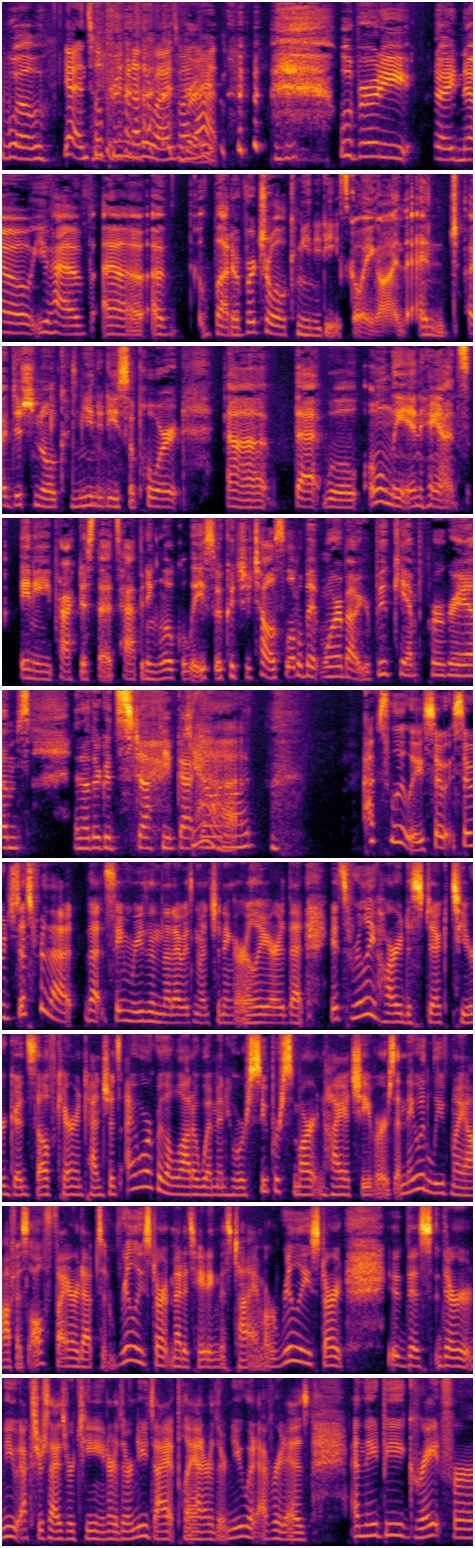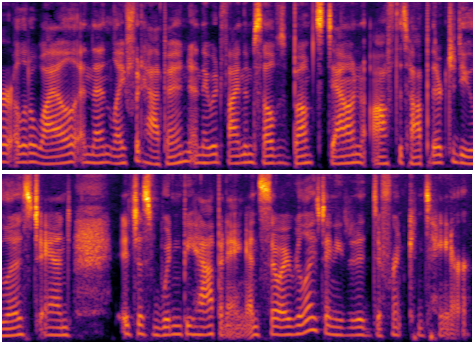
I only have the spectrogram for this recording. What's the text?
Well, yeah, until proven otherwise, why not? well, Brodie, I know you have a, a lot of virtual communities going on and additional community support uh, that will only enhance any practice that's happening locally. So could you tell us a little bit more about your boot camp programs and other good stuff you've got yeah. going on? Absolutely. So, so just for that, that same reason that I was mentioning earlier, that it's really hard to stick to your good self care intentions. I work with a lot of women who are super smart and high achievers, and they would leave my office all fired up to really start meditating this time or really start this, their new exercise routine or their new diet plan or their new whatever it is. And they'd be great for a little while. And then life would happen and they would find themselves bumped down off the top of their to do list and it just wouldn't be happening. And so I realized I needed a different container.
